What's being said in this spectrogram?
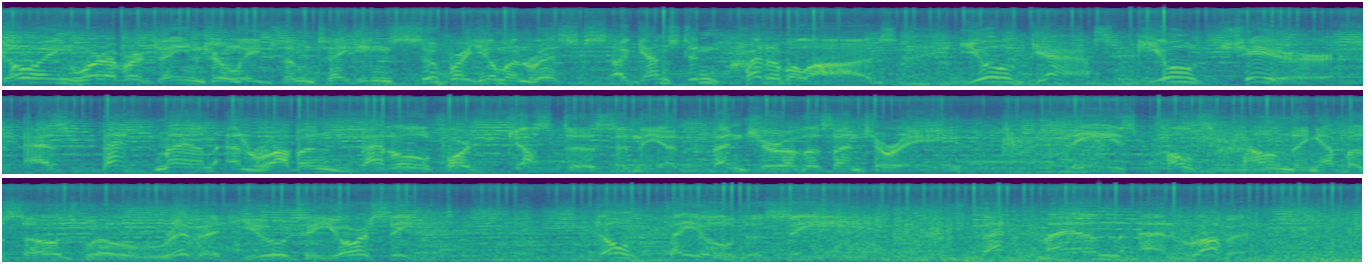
Going wherever danger leads them, taking superhuman risks against incredible odds. You'll gasp, you'll cheer as Batman and Robin battle for justice in the adventure of the century. These pulse-pounding episodes will rivet you to your seat. Don't fail to see Batman and Robin.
